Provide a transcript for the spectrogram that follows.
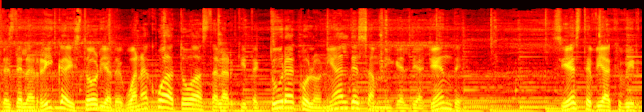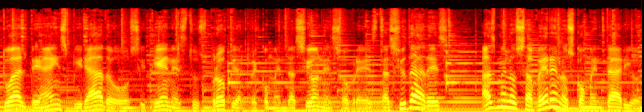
desde la rica historia de Guanajuato hasta la arquitectura colonial de San Miguel de Allende. Si este viaje virtual te ha inspirado o si tienes tus propias recomendaciones sobre estas ciudades, házmelo saber en los comentarios.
